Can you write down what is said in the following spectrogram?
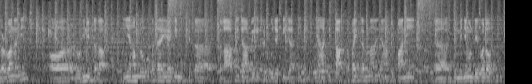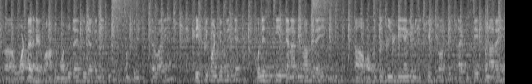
गढ़वा नदी और रोहिणी तालाब। ये हम लोगों को बताया गया कि मुख्य तालाब है जहाँ पे कि छठ पूजा की जाती है। यहाँ की साफ़ सफ़ाई करना, यहाँ पे पानी जो मिनिमम लेवल ऑफ़ वाटर है, वहाँ पे मौजूद है पूजा करने की इसको हम सुनिश्चित करवा रहे हैं। सेफ्टी पॉइंट ऑफ़ व्यू से पुलिस की तैनाती वहाँ पे रहेगी। ऑफिसर्स नियुक्त किए जाएँगे मजिस्ट्रेट तौर पर ताकि सेफ़ बना रहे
